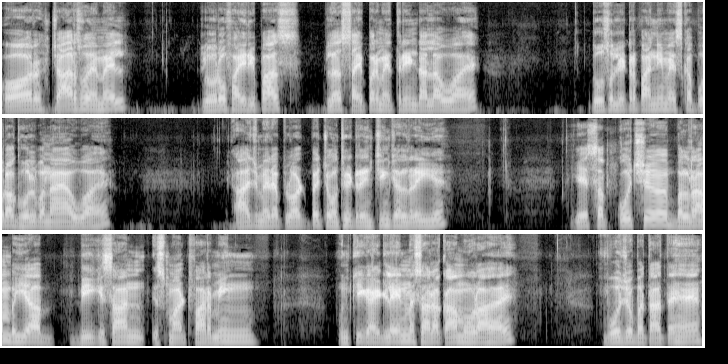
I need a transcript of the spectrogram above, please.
और 400 सौ क्लोरोफाइरिपास प्लस साइपरमेथ्रिन डाला हुआ है। 200 लीटर पानी में इसका पूरा घोल बनाया हुआ है। आज मेरे प्लॉट पे चौथी ड्रेंचिंग चल रही है। ये सब कुछ बलराम भैया, बी किसान, स्मार्ट फ़ार्मिंग, उनकी गाइडलाइन में सारा काम हो रहा है। वो जो बताते हैं,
